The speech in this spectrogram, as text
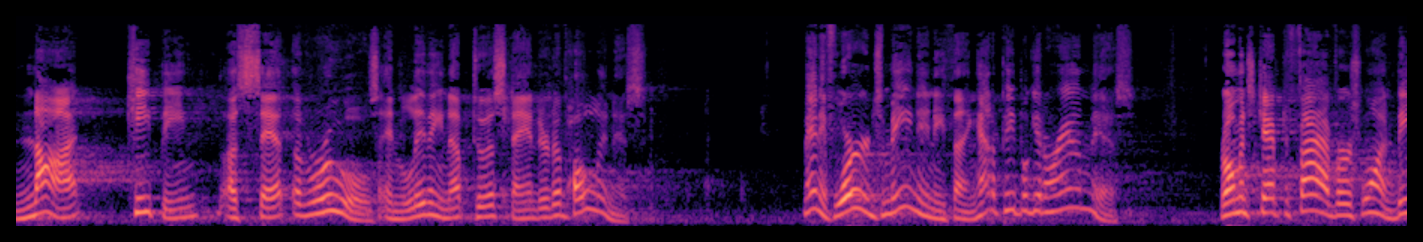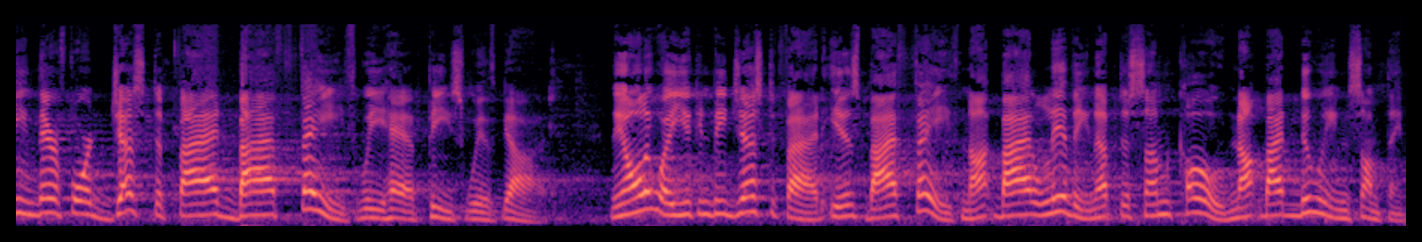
not keeping a set of rules and living up to a standard of holiness. Man, if words mean anything, how do people get around this? Romans chapter 5, verse 1 Being therefore justified by faith, we have peace with God. The only way you can be justified is by faith, not by living up to some code, not by doing something.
